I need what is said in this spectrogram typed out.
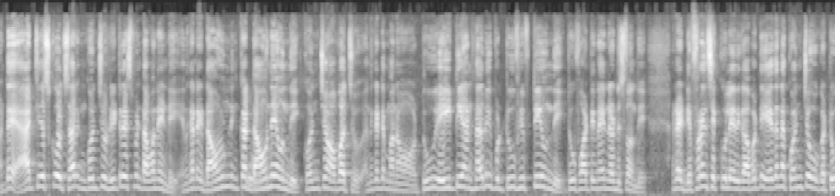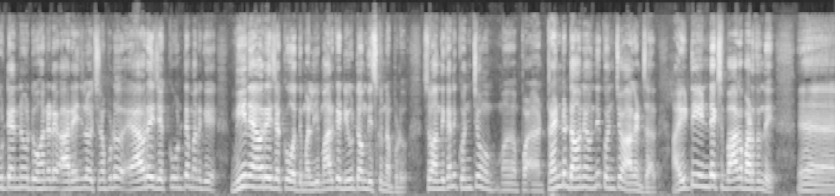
అంటే యాడ్ చేసుకోవచ్చు సార్ ఇంకొంచెం రీట్రేస్మెంట్ అవ్వనండి. ఎందుకంటే డౌన్ ఇంకా డౌనే ఉంది కొంచెం అవ్వచ్చు. ఎందుకంటే మనం టూ ఎయిటీ అంటున్నారు ఇప్పుడు టూ ఫిఫ్టీ ఉంది టూ ఫార్టీ నైన్ నడుస్తుంది. అంటే డిఫరెన్స్ ఎక్కువ లేదు కాబట్టి ఏదైనా కొంచెం ఒక టూ టెన్ టూ హండ్రెడ్ ఆ రేంజ్లో వచ్చినప్పుడు యావరేజ్ ఎక్కువ ఉంటే మనకి మీన్ యావరేజ్ ఎక్కువ అవుద్ది మళ్ళీ మార్కెట్ యూ టర్మ్ తీసుకున్నప్పుడు. సో అందుకని కొంచెం ట్రెండ్ డౌనే ఉంది కొంచెం ఆగండి సార్. ఐటీ ఇండెక్స్ బాగా పడుతుంది.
